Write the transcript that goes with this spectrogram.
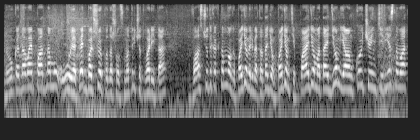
Ну-ка, давай по одному. Ой, опять большой подошел. Смотри, что творит, а. Вас что-то как-то много. Пойдем, ребята, отойдем. Пойдемте, пойдем, отойдем. Я вам кое-что интересного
